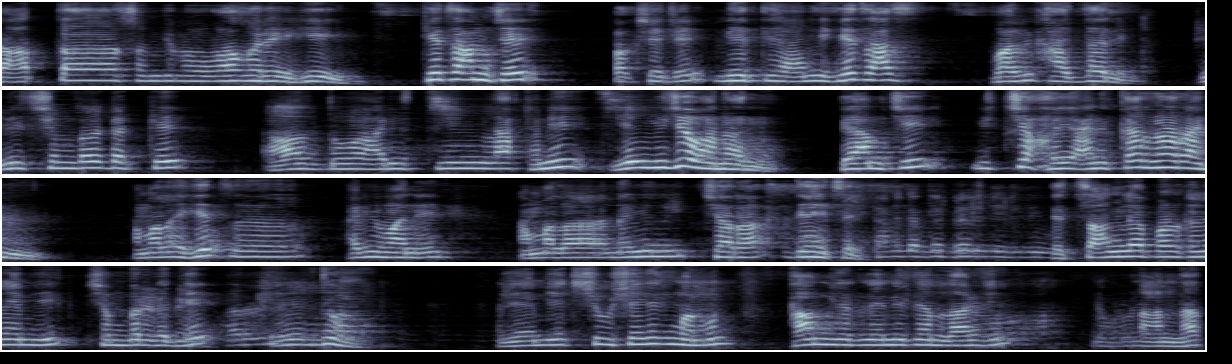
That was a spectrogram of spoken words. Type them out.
तर आता संजय वाघरे हे हेच आमचे पक्षाचे नेते आणि हेच आज भावी खासदार आहे हे शंभर टक्के आज दोन अडीच तीन लाखांनी हे विजय होणार आहे. हे आमची इच्छा आहे आणि करणार आम्ही. आम्हाला हेच अभिमान आहे. आम्हाला नवीन चारा द्यायचा आहे. चांगल्या प्रकारे आम्ही शंभर टक्के रेट देऊ. आणि आम्ही एक शिवसैनिक म्हणून ठाम निर्णयाने त्यांना निवडून आणणार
